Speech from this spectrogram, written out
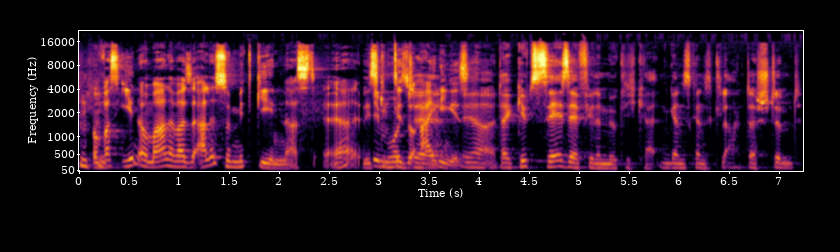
Und was ihr normalerweise alles so mitgehen lasst. Ja, es Im gibt ja so Hotel. einiges. Ja, da gibt es sehr, sehr viele Möglichkeiten, ganz, ganz klar. Das stimmt.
